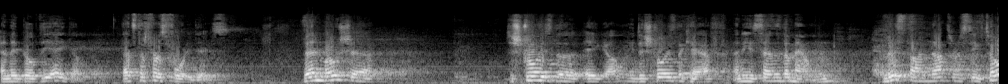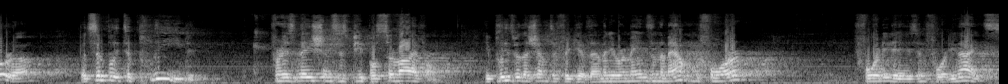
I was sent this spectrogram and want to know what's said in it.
and they build the Egel. That's the first 40 days. Then Moshe destroys the Egel, he destroys the calf, and he ascends the mountain. This time not to receive Torah, but simply to plead for his nation's, his people's survival. He pleads with Hashem to forgive them, and he remains in the mountain for 40 days and 40 nights.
